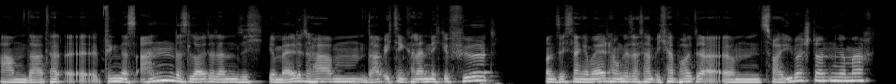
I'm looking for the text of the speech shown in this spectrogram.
haben da äh, fing das an, dass Leute dann sich gemeldet haben. Da habe ich den Kalender nicht geführt und sich dann gemeldet haben und gesagt haben, ich habe heute ähm, zwei Überstunden gemacht.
